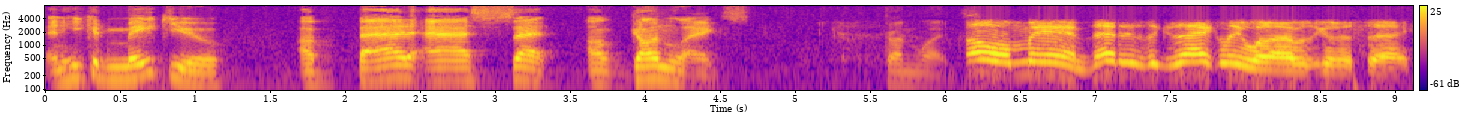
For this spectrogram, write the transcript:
and he could make you a badass set of gun legs. Gun legs. Oh man, that is exactly what I was gonna say.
